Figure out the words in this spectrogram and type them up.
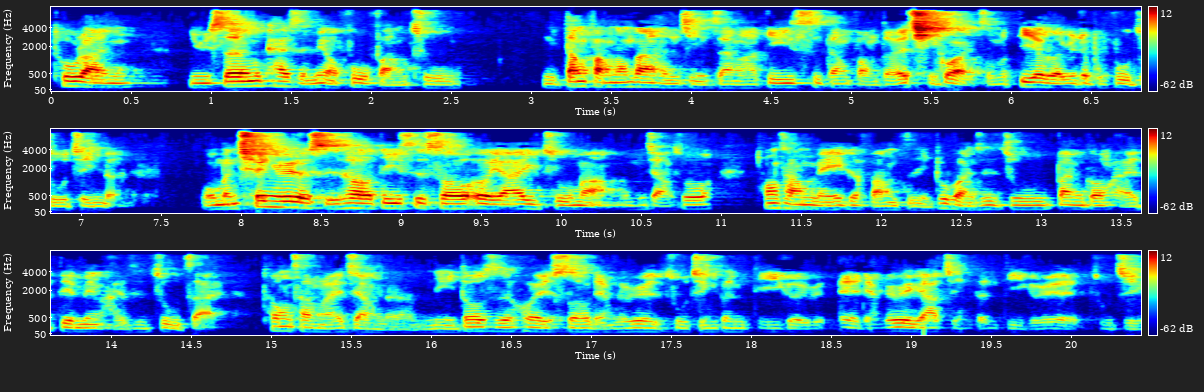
突然。女生开始没有付房租，你当房东当然很紧张啊。第一次当房东，哎，奇怪，怎么第二个月就不付租金了？我们签约的时候，第一次收二押一租嘛。我们讲说，通常每一个房子，你不管是租办公还是店面还是住宅，通常来讲呢，你都是会收两个月租金跟第一个月，哎，两个月押金跟第一个月租金。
